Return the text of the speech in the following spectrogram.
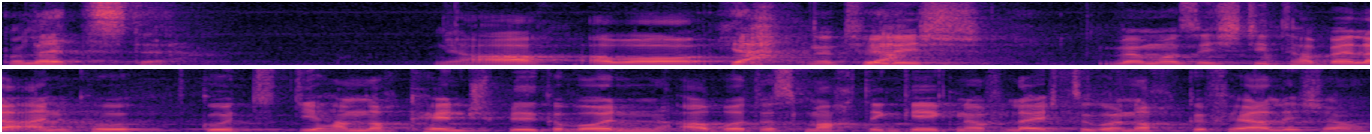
der Letzte. Ja, aber ja, natürlich, ja. Wenn man sich die Tabelle anguckt, gut, die haben noch kein Spiel gewonnen, aber das macht den Gegner vielleicht sogar noch gefährlicher,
